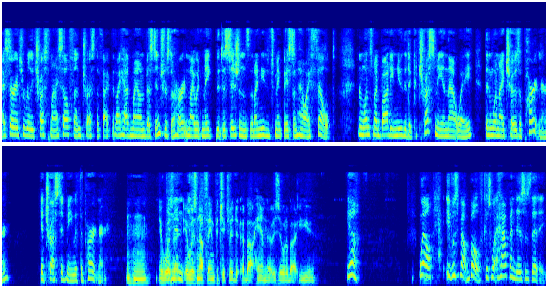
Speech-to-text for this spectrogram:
I started to really trust myself and trust the fact that I had my own best interest at heart and I would make the decisions that I needed to make based on how I felt. And once my body knew that it could trust me in that way, then when I chose a partner, it trusted me with the partner. Mm-hmm. It wasn't. then- it was nothing particular about him. It was all about you. Yeah. Well, it was about both because what happened is is that it,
